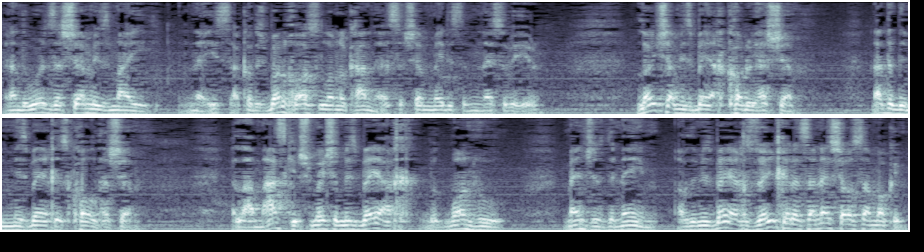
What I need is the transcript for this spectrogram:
and in the words Hashem is my Neis, HaKadosh Baruch Hu also lo Kanes, Hashem made us the Nes over here. Lo Yisha Mizbeach Korui Hashem. Not that the Mizbeach is called Hashem. Ela Maskir Shmoi Shel Mizbeach, but one who mentions the name of the Mizbeach, Zoicher Asanes Shal Samokim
